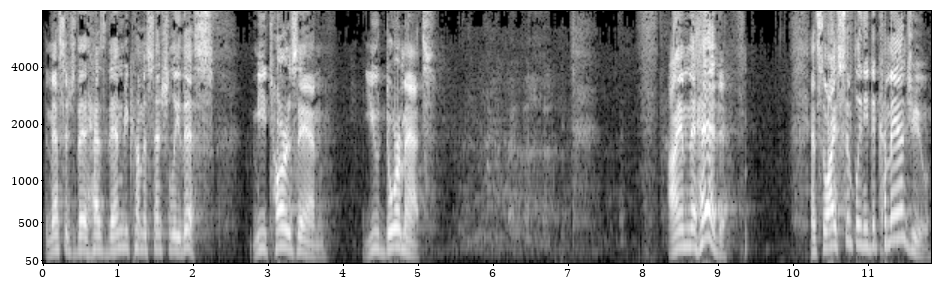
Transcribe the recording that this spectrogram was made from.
The message that has then become essentially this me Tarzan, you doormat, I am the head. And so I simply need to command you.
